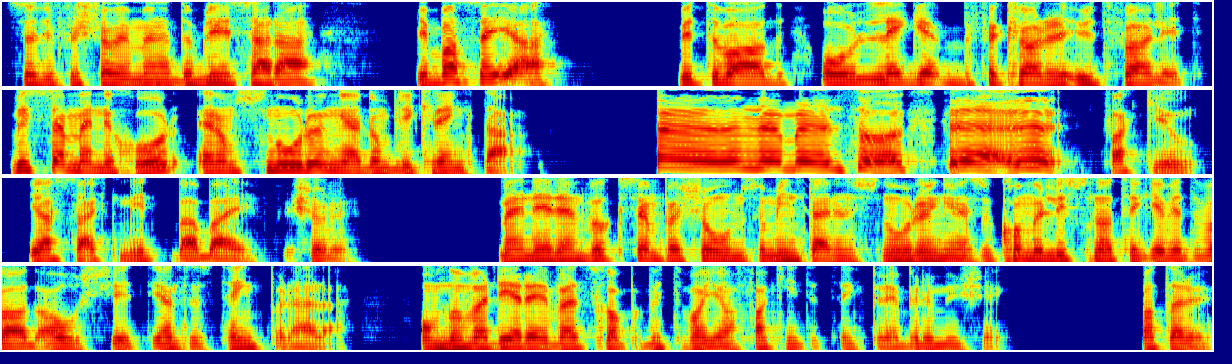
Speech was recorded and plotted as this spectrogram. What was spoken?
Så du förstår vad jag menar. Då blir det så här, det är bara att säga. Vet du vad? Och lägga, förklara det utförligt. Vissa människor, är de snorungar, de blir kränkta. Nej, men så, äh, äh. Fuck you. Jag har sagt mitt bye bye. Förstår du? Men är det en vuxen person som inte är en snorunge så kommer lyssna och tänka, vet du vad? Oh shit, jag har inte ens tänkt på det här. Om de värderar er vänskap, vet du vad? Jag har fucking inte tänkt på det. Jag ber om ursäkt. Fattar du?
